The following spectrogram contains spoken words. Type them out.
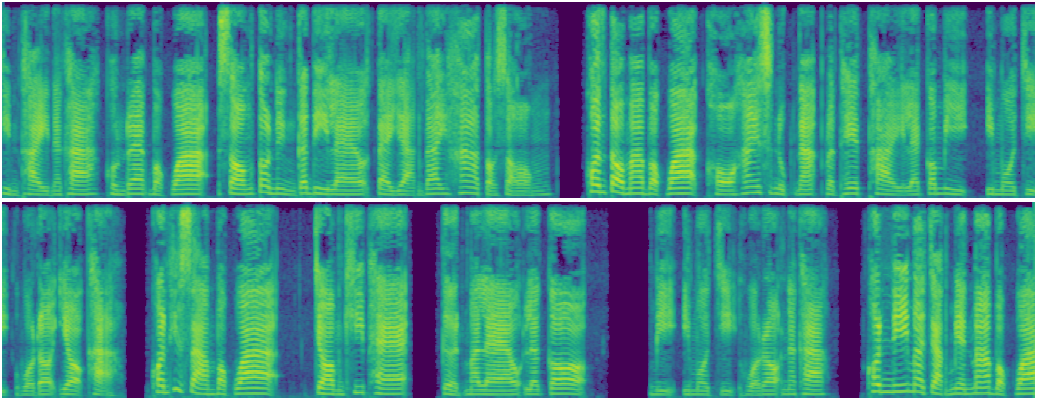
ทีมไทยนะคะ คนแรกบอกว่า 2 ต่อ 1 ก็ดีแล้ว แต่อยากได้ 5 ต่อ 2 คนต่อมาบอกว่าขอให้สนุกนะประเทศไทยและก็มีอิโมจิหัวเราะเยาะค่ะ คนที่ 3 บอกว่า จอมขี้แพ้เกิดมาแล้วแล้วก็มีอิโมจิหัวเราะนะคะ คนนี้มาจากเมียนมาบอกว่า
